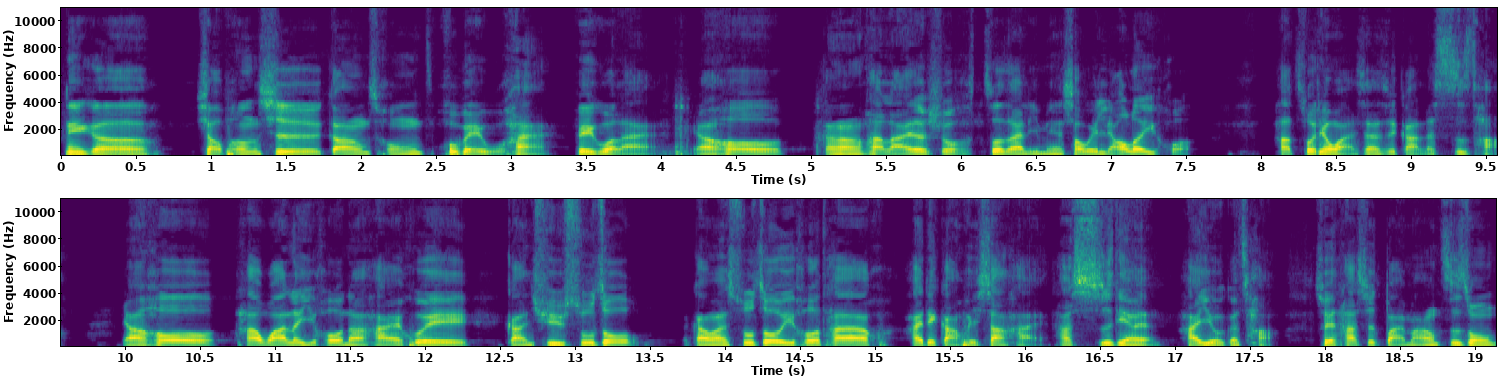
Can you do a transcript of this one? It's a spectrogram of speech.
那个小鹏是刚从湖北武汉飞过来，然后。刚刚他来的时候，坐在里面稍微聊了一会儿。他昨天晚上是赶了四场，然后他完了以后呢，还会赶去苏州。赶完苏州以后，他还得赶回上海。他十点还有个场，所以他是百忙之中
